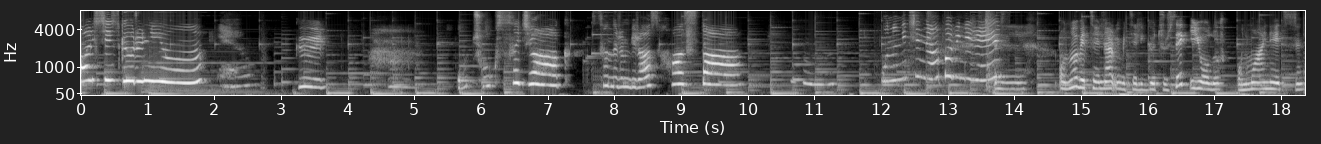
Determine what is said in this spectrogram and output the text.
Halsiz görünüyor. Gül. O çok sıcak. Sanırım biraz hasta. Bunun için ne yapabiliriz? Ee, onu veteriner üniteli götürsek iyi olur. Onu muayene etsin.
